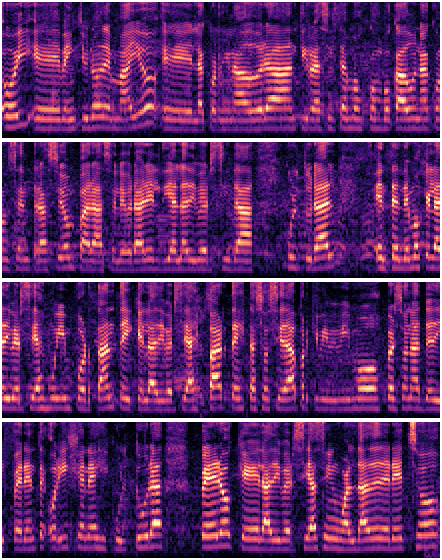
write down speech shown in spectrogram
Hoy, 21 eh, de mayo, eh, la coordinadora antirracista hemos convocado una concentración para celebrar el Día de la Diversidad Cultural. Entendemos que la diversidad es muy importante y que la diversidad es parte de esta sociedad porque vivimos personas de diferentes orígenes y culturas, pero que la diversidad sin igualdad de derechos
